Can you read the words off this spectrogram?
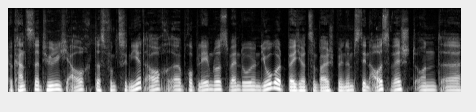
Du kannst natürlich auch, das funktioniert auch äh, problemlos, wenn du einen Joghurtbecher zum Beispiel nimmst, den auswäscht und äh,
